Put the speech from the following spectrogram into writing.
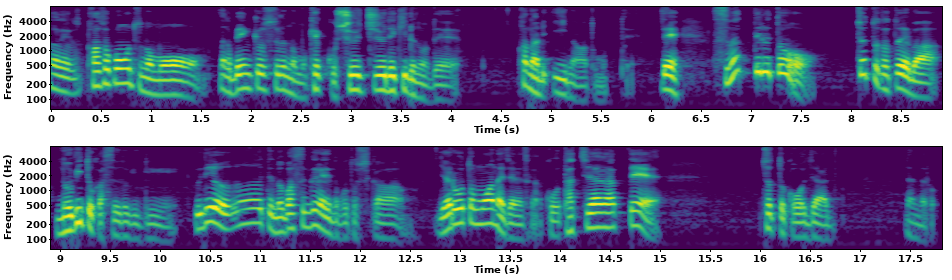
なんか、ね、パソコン打つのもなんか勉強するのも結構集中できるのでかなりいいなと思って。で座ってるとちょっと例えば伸びとかする時に腕をうーって伸ばすぐらいのことしかやろうと思わないじゃないですか。こう立ち上がってちょっとこうじゃあなんだろ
